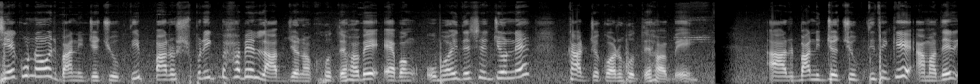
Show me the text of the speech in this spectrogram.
যে কোনো বাণিজ্য চুক্তি পারস্পরিকভাবে লাভজনক হতে হবে এবং উভয় দেশের জন্য কার্যকর হতে হবে। আর বাণিজ্য চুক্তি থেকে আমাদের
